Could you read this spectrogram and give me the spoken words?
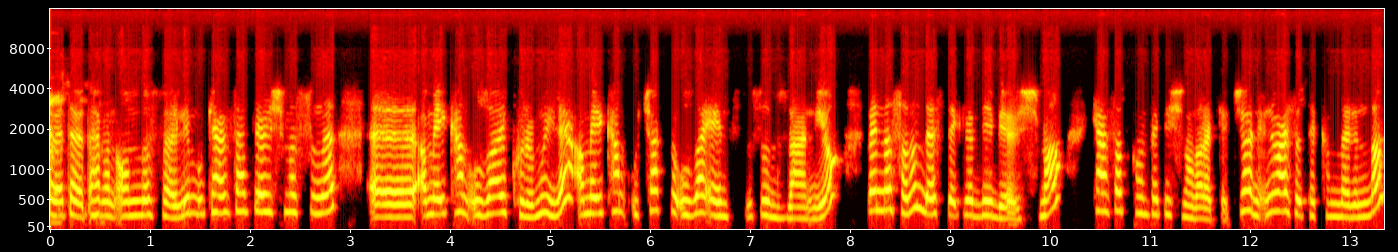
evet, evet. Hemen onu da söyleyeyim. Bu Kensat yarışmasını e, Amerikan Uzay Kurumu ile Amerikan Uçak ve Uzay Enstitüsü düzenliyor ve NASA'nın desteklediği bir yarışma. Kensat Competition olarak geçiyor. Yani üniversite takımlarından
